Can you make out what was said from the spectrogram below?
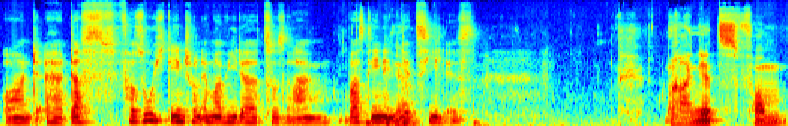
Und äh, das versuche ich denen schon immer wieder zu sagen, was denen ja. ihr Ziel ist rein jetzt vom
